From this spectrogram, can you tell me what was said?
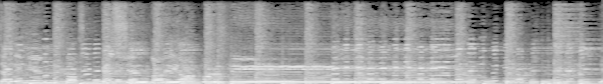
sentimientos que siento yo por ti. Y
